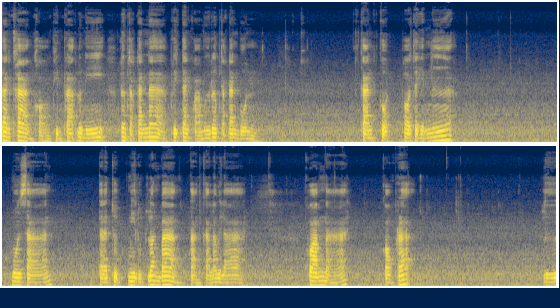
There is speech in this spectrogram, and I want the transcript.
ด้านข้างของพิมพ์พระรุ่นนี้ เริ่มจากด้านหน้า พลิกด้านขวามือเริ่มจากด้านบน การกดพอจะเห็นเนื้อ มวลสาร แต่ละจุดมีหลุดล่อนบ้างตามกาลเวลา ความหนาของพระ หรือ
